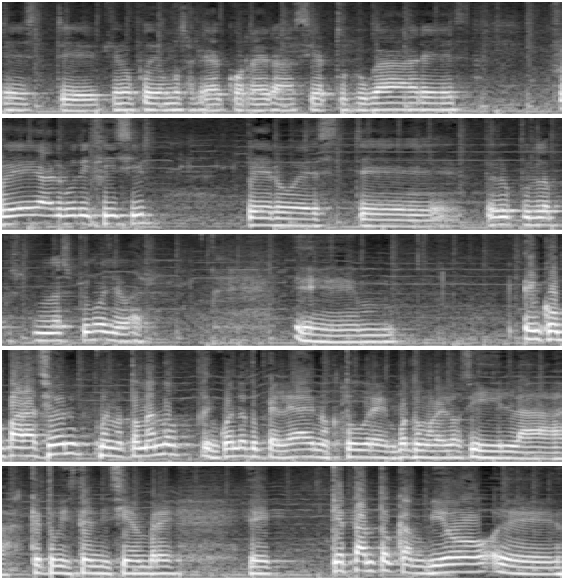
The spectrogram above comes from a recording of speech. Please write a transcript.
este, que no podíamos salir a correr a ciertos lugares. Fue algo difícil, pero este pero pues, pues las pudimos llevar em, en comparación bueno tomando en cuenta tu pelea en octubre en Puerto Morelos y la que tuviste en diciembre eh, qué tanto cambió eh,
